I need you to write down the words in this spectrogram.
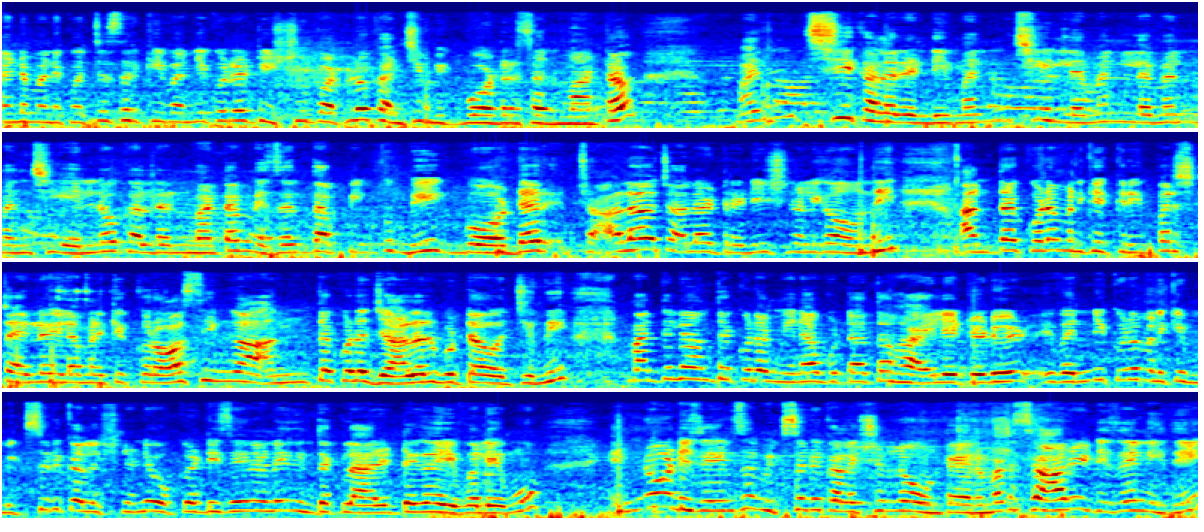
అండ్ మనకి వచ్చేసరికి ఇవన్నీ కూడా టిష్యూ పట్టులో కంచి బిగ్ బార్డర్స్ అన్నమాట. మంచి కలర్ అండి. మంచి లెమన్ లెమన్ మంచి ఎల్లో కలర్ అన్నమాట. Magenta pink big border. చాలా చాలా ట్రెడిషనల్గా ఉంది. అంతా కూడా మనకి క్రీపర్ స్టైల్లో ఇలా మనకి క్రాసింగ్ అంతా కూడా జాలర్ బుట్ట వచ్చింది. మధ్యలో అంతా కూడా మీనా బుట్టాతో హైలైటెడ్ ఇవన్నీ కూడా మనకి మిక్స్డ్ కలెక్షన్ అండి. ఒక డిజైన్ అనేది ఇంత క్లారిటీగా ఇవ్వలేము. ఎన్నో డిజైన్స్ మిక్స్డ్ కలెక్షన్లో ఉంటాయి అనమాట సారీ డిజైన్ ఇది.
